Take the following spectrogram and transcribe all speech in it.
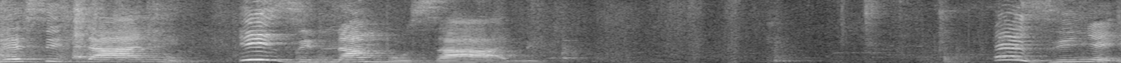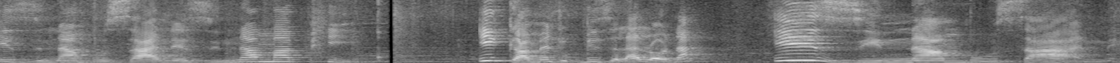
lesihlanu izinambuzane ezinye izinambuzane zinamaphiko igama endikubizela lona izinambuzane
